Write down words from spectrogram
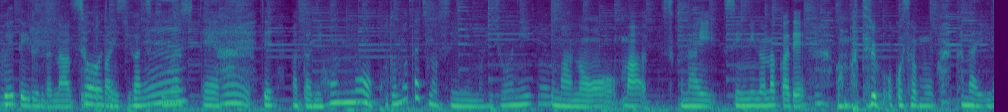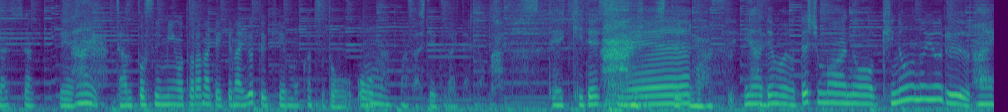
増えているんだなということに気がつきまして、で、ね。はい、また日本の子どもたちの睡眠も非常に、今あの、まあ、少ない睡眠の中で頑張ってるお子さんもかなりいらっしゃって、はい、ちゃんと睡眠を取らなきゃいけないよという啓蒙活動を、まあ、させていただいたりとか。素敵ですね。はい、いやでも私もあの昨日の夜、はい、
